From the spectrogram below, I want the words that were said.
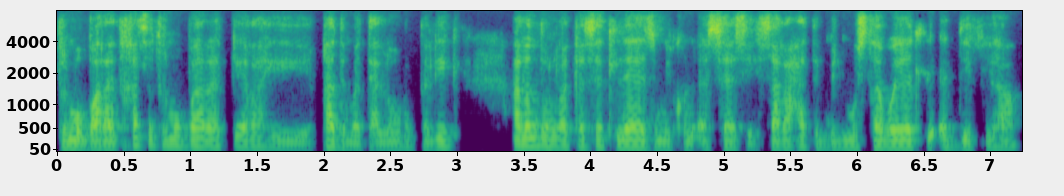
في المباريات خاصة المباريات اللي راهي قادمة تاع الأوروبا ليغ. أنا نظن لاكازيت لازم يكون أساسي صراحة بالمستويات اللي أدي فيها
